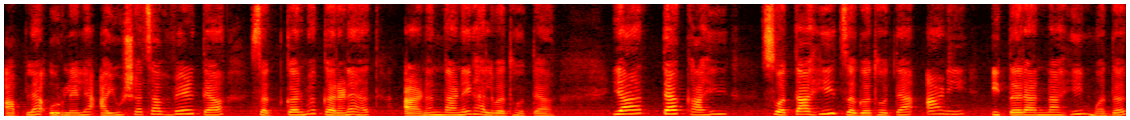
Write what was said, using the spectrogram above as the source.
आपल्या उरलेल्या आयुष्याचा वेळ त्या सत्कर्म करण्यात आनंदाने घालवत होत्या. या त्या काही स्वतःही जगत होत्या आणि इतरांनाही मदत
